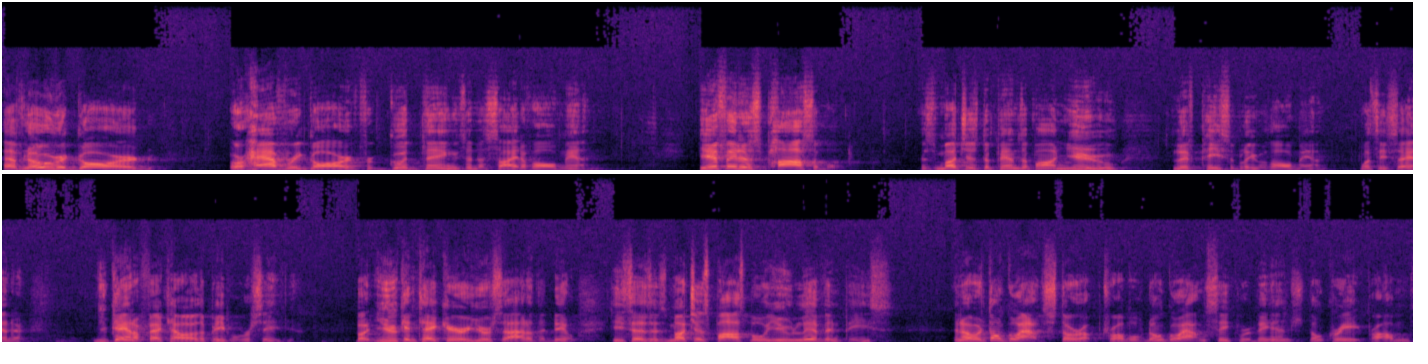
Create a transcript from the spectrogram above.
Have no regard or have regard for good things in the sight of all men. If it is possible, as much as depends upon you, live peaceably with all men. What's he saying there? You can't affect how other people receive you, but you can take care of your side of the deal. He says, as much as possible, you live in peace. In other words, don't go out and stir up trouble. Don't go out and seek revenge. Don't create problems.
